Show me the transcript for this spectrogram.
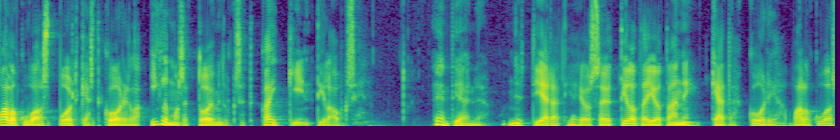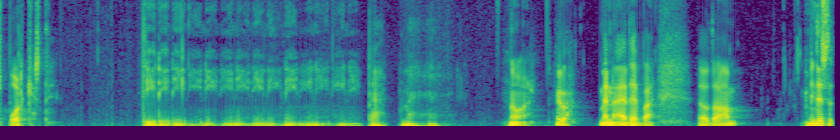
valokuvauspodcast-koodilla ilmaiset toimitukset kaikkiin tilauksiin? En tiennyt. Nyt tiedät, ja jos ei tilata jotain, niin käytä koodia valokuvauspodcast. Batman. No hyvä. Mennään eteenpäin. Tota, mites,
